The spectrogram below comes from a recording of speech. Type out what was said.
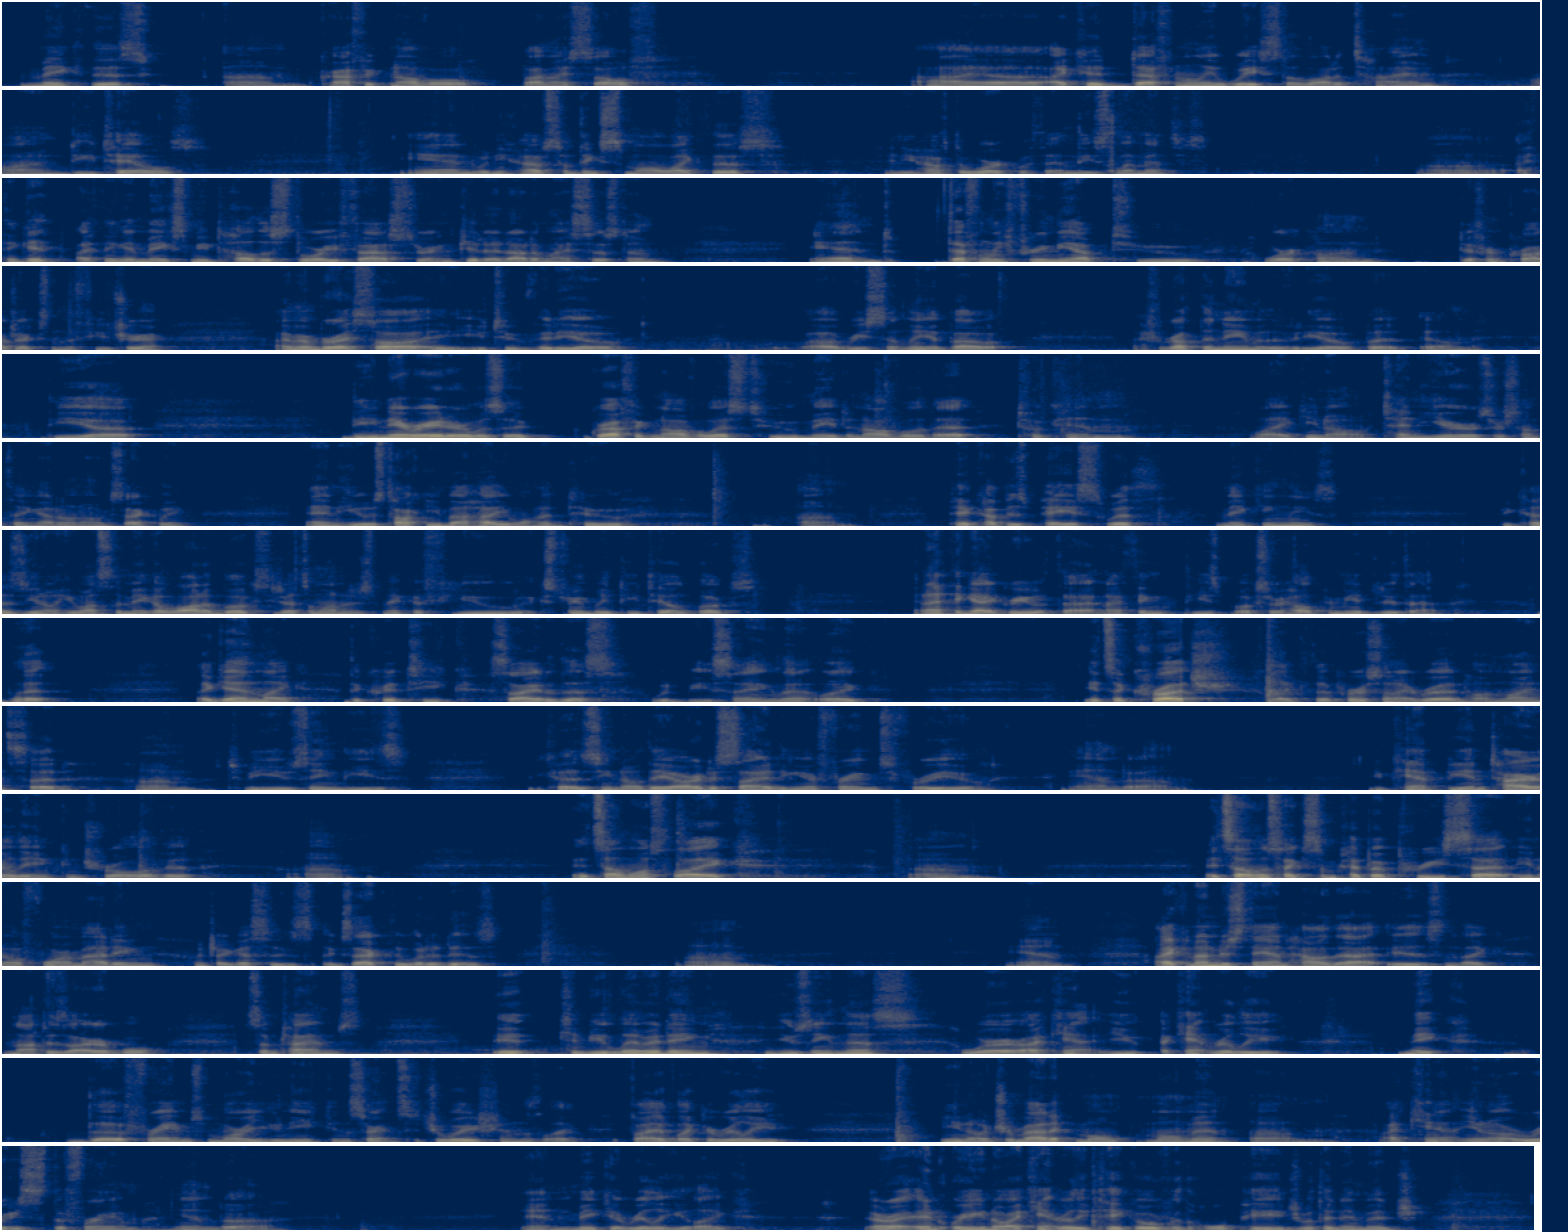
make this um, graphic novel by myself, I uh, I could definitely waste a lot of time on details. And when you have something small like this, and you have to work within these limits, uh, I think it I think it makes me tell the story faster and get it out of my system, and definitely free me up to work on different projects in the future. I remember I saw a YouTube video uh, recently about I forgot the name of the video, but um, the uh, the narrator was a graphic novelist who made a novel that took him like you know 10 years or something i don't know exactly and he was talking about how he wanted to um, pick up his pace with making these because you know he wants to make a lot of books. He doesn't want to just make a few extremely detailed books. And i think i agree with that and i think these books are helping me to do that. But again like the critique side of this would be saying that like it's a crutch like the person i read online said um, to be using these because you know they are deciding your frames for you and um, you can't be entirely in control of it. Um, it's almost like um, it's almost like some type of preset you know formatting which i guess is exactly what it is um, and i can understand how that is like not desirable sometimes it can be limiting using this where i can't you i can't really make the frames more unique in certain situations. Like if I have like a really, you know, dramatic mo- moment, um, I can't you know erase the frame and uh, and make it really like, all right, and or you know I can't really take over the whole page with an image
